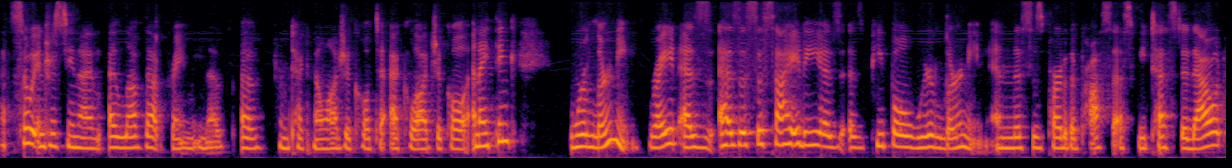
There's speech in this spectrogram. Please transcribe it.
That's so interesting. I, I love that framing of, of from technological to ecological. And I think we're learning, right? As as a society, as as people, we're learning. And this is part of the process. We tested out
